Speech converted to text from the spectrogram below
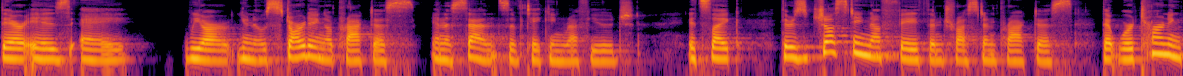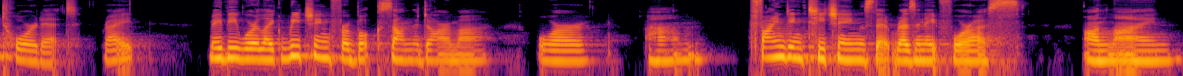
there is a, we are, you know, starting a practice in a sense of taking refuge. It's like there's just enough faith and trust and practice that we're turning toward it, right? Maybe we're like reaching for books on the Dharma or um, finding teachings that resonate for us online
